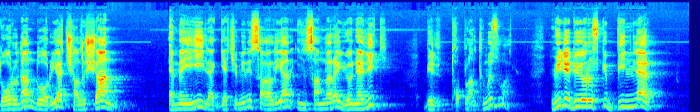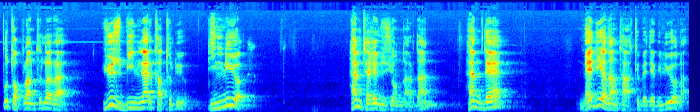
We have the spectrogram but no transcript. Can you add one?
doğrudan doğruya çalışan, emeğiyle geçimini sağlayan insanlara yönelik bir toplantımız var. Ümit ediyoruz ki binler bu toplantılara yüz binler katılıyor, dinliyor. Hem televizyonlardan hem de medyadan takip edebiliyorlar.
